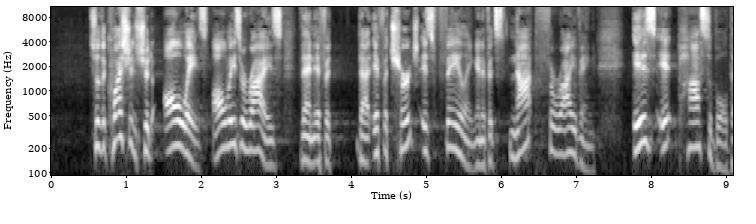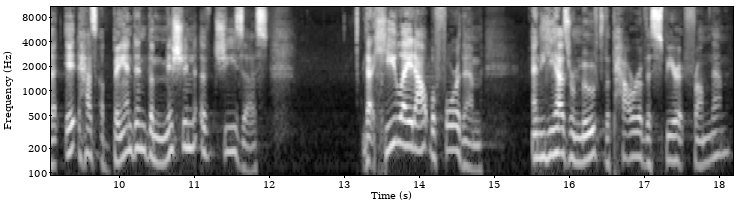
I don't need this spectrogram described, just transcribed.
So, the question should always, always arise then if a that if a church is failing and if it's not thriving, is it possible that it has abandoned the mission of Jesus that he laid out before them and he has removed the power of the Spirit from them?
